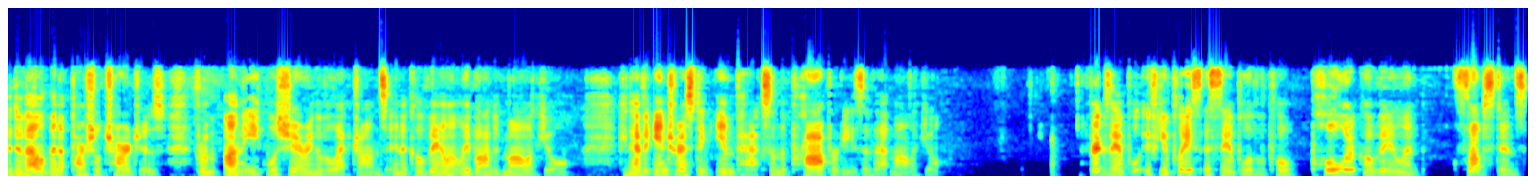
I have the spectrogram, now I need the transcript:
The development of partial charges from unequal sharing of electrons in a covalently bonded molecule can have interesting impacts on the properties of that molecule. For example, if you place a sample of a polar covalent substance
